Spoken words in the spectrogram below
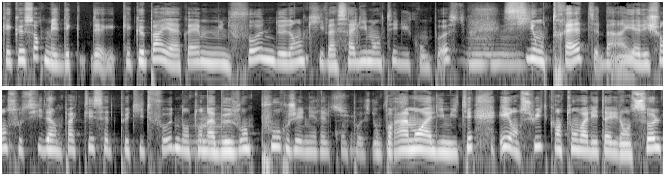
quelque sorte, mais quelque part, il y a quand même une faune dedans qui va s'alimenter du compost. Mhm. Si on traite, ben il y a des chances aussi d'impacter cette petite faune dont on a Mhm. besoin pour générer le compost. Donc vraiment à limiter. Et ensuite, quand on va l'étaler dans le sol,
